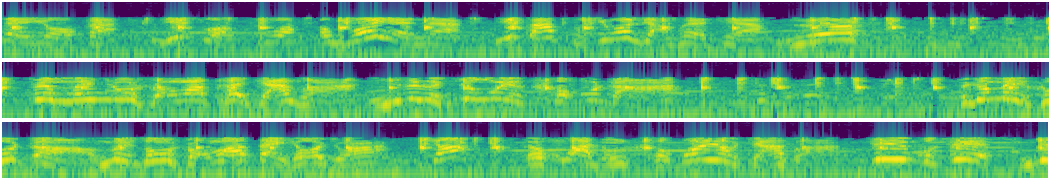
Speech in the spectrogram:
来要饭。你说苦，我也难，你咋不给我两块钱？耶，这美女说话太尖酸，你这个行为可不渣。这个门口张，门总说话带小娟，行，这话中刻薄又尖酸，给不给你自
